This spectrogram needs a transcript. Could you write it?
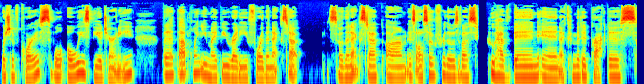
which of course will always be a journey, but at that point, you might be ready for the next step. So, the next step um, is also for those of us who have been in a committed practice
